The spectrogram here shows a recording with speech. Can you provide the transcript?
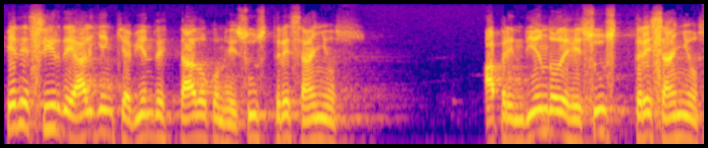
¿Qué decir de alguien que habiendo estado con Jesús tres años, aprendiendo de Jesús tres años,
